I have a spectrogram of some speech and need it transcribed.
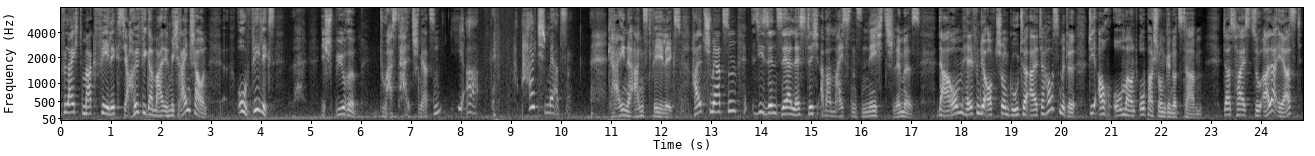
Vielleicht mag Felix ja häufiger mal in mich reinschauen. Oh, Felix, ich spüre, du hast Halsschmerzen? Ja, Halsschmerzen. Keine Angst, Felix. Halsschmerzen, sie sind sehr lästig, aber meistens nichts Schlimmes. Darum helfen dir oft schon gute alte Hausmittel, die auch Oma und Opa schon genutzt haben. Das heißt zuallererst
